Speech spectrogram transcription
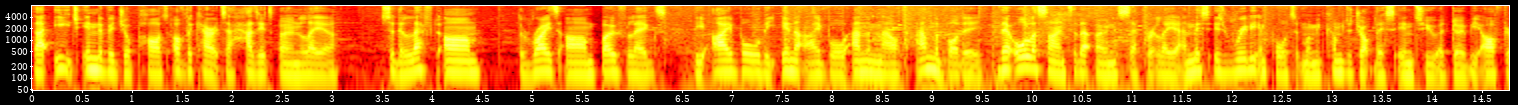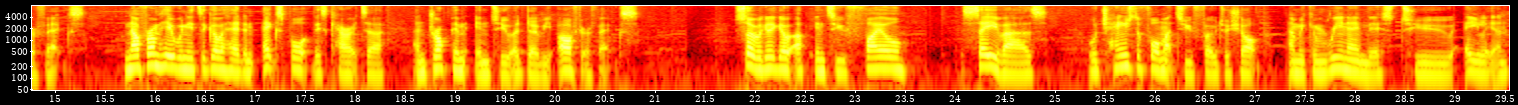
that each individual part of the character has its own layer. So the left arm, the right arm, both legs, the eyeball, the inner eyeball, and the mouth and the body, they're all assigned to their own separate layer, and this is really important when we come to drop this into Adobe After Effects. Now from here we need to go ahead and export this character and drop him into Adobe After Effects. So we're going to go up into File, Save As, we'll change the format to Photoshop, and we can rename this to Alien,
